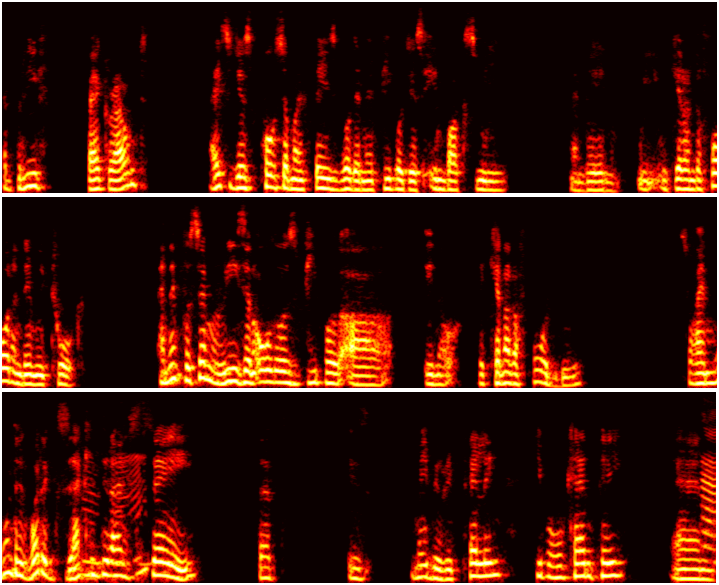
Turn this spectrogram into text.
a brief background. I used to just post on my Facebook, and then people just inbox me, and then we, we get on the phone, and then we talk. And then for some reason, all those people are, you know, they cannot afford me. So I'm wondering, what exactly mm-hmm. did I mm-hmm. say that is maybe repelling people who can't pay, and yeah,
